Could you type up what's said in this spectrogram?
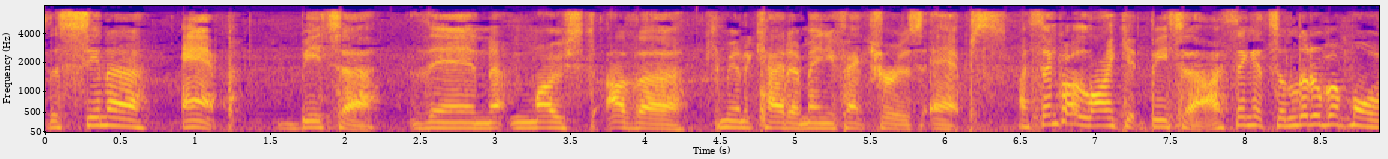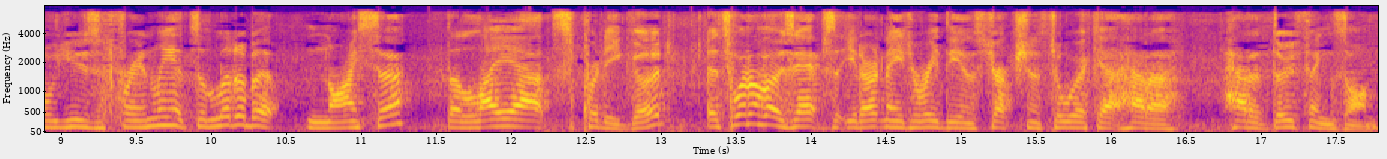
the Sena app better than most other communicator manufacturers' apps. I think I like it better. I think it's a little bit more user friendly. It's a little bit nicer. The layout's pretty good. It's one of those apps that you don't need to read the instructions to work out how to how to do things on.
